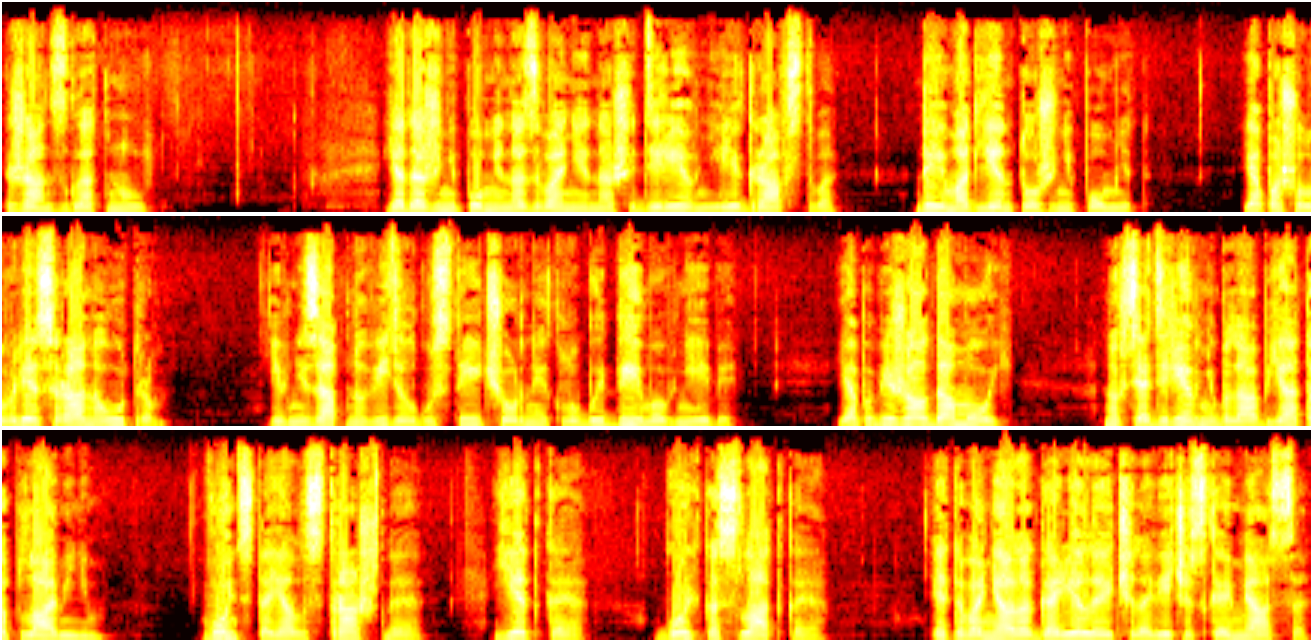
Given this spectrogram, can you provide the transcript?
Жан сглотнул. Я даже не помню название нашей деревни или графства, да и Мадлен тоже не помнит. Я пошел в лес рано утром и внезапно увидел густые черные клубы дыма в небе. Я побежал домой, но вся деревня была объята пламенем. Вонь стояла страшная, едкая, горько-сладкая. Это воняло горелое человеческое мясо.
